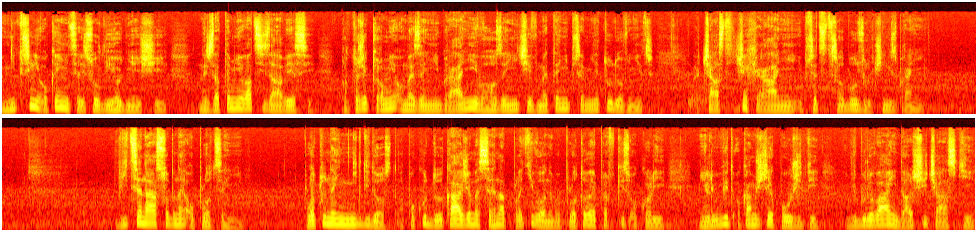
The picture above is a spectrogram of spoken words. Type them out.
Vnitřní okenice jsou výhodnější než zatemňovací závěsy, protože kromě omezení brání vhození či vmetení předmětů dovnitř a částečně chrání i před střelbou z ručních zbraní. Vícenásobné oplocení. Plotu není nikdy dost a pokud dokážeme sehnat pletivo nebo plotové prvky z okolí, měly by být okamžitě použity k vybudování další části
